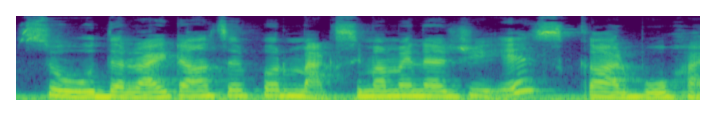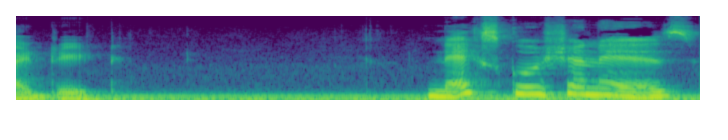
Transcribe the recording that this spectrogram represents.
So the right answer for maximum energy is carbohydrate. Next question is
